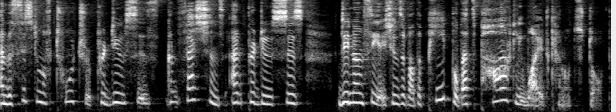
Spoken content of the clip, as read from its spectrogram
And the system of torture produces confessions and produces denunciations of other people. That's partly why it cannot stop.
